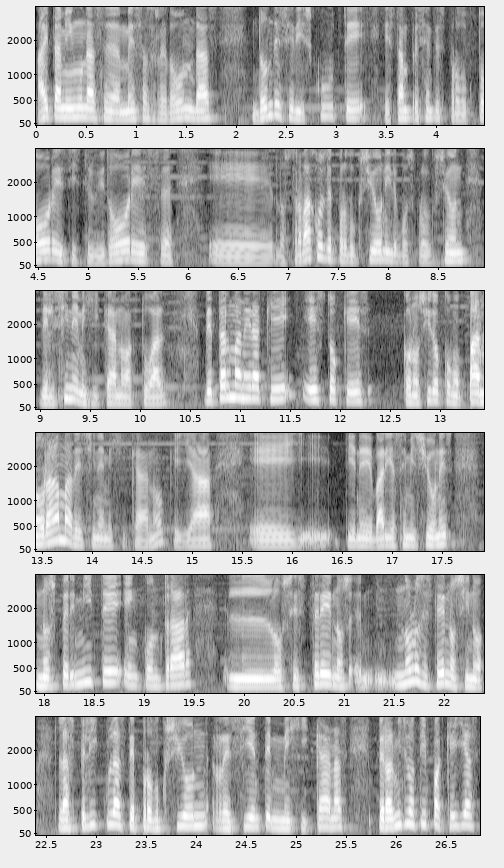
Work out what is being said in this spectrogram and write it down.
Hay también unas eh, mesas redondas donde se discute, están presentes productores, distribuidores, eh, los trabajos de producción y de postproducción del cine mexicano actual, de tal manera que esto que es conocido como Panorama de Cine Mexicano, que ya eh, tiene varias emisiones, nos permite encontrar los estrenos, eh, no los estrenos, sino las películas de producción reciente mexicanas, pero al mismo tiempo aquellas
